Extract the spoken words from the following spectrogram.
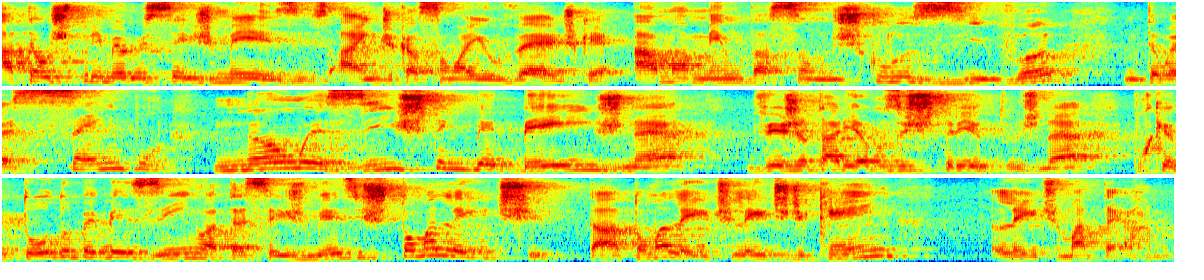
Até os primeiros seis meses, a indicação ayurvédica é amamentação exclusiva, então é 100%. Não existem bebês, né? vegetarianos estritos, né? Porque todo bebezinho até seis meses toma leite, tá? Toma leite. Leite de quem? Leite materno.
